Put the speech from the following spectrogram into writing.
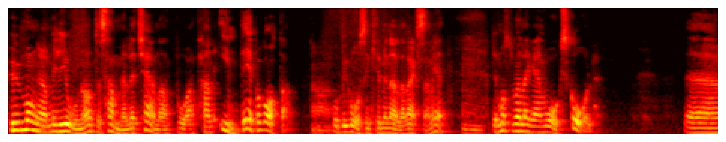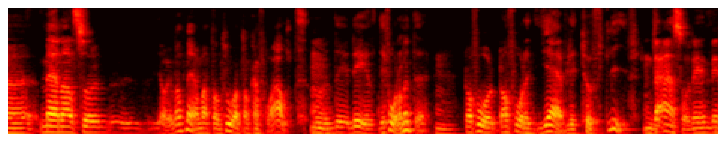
Hur många miljoner har inte samhället tjänat på att han inte är på gatan Ja. och begår sin kriminella verksamhet? Mm. Det måste man lägga i en vågskål. Eh, Men alltså, har ju varit med om att de tror att de kan få allt. Mm. Det, det, det får de inte. Mm. De får, de får ett jävligt tufft liv. Det är så. Det, det,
